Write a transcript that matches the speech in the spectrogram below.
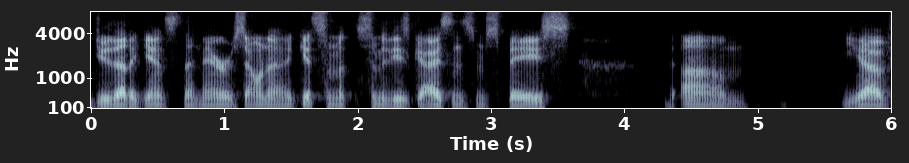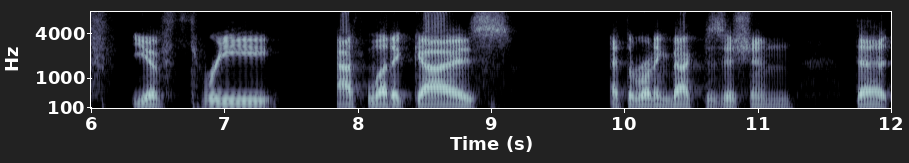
do that against than Arizona? Get some some of these guys in some space. Um, you have you have three athletic guys at the running back position that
